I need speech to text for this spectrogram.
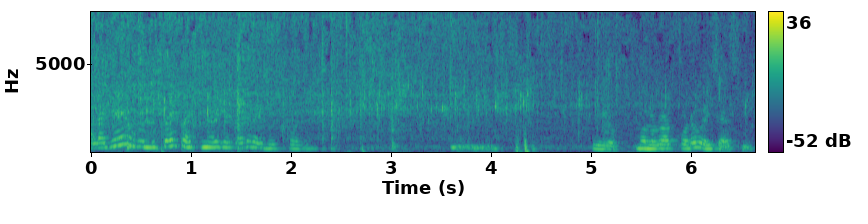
అలాగే ఉల్లిపాయ పచ్చిమిరపకాయ కూడా వేసేసుకోవాలి. ఇదిగో మునగాకు కూడా వేసేస్తుంది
